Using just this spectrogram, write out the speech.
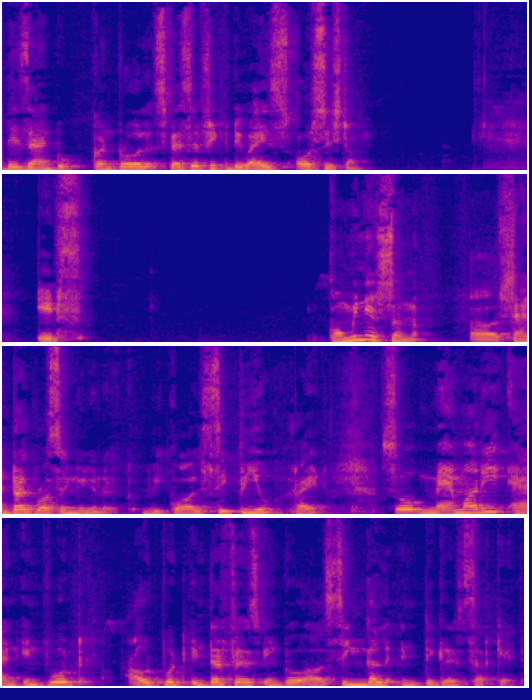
designed to control specific device or system. Its combination uh, central processing unit we call CPU, right? So memory and input output interface into a single integrated circuit.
